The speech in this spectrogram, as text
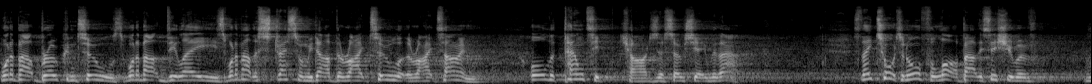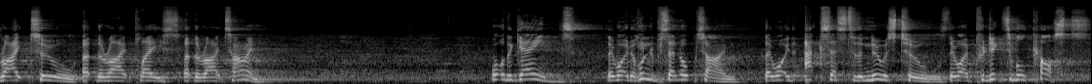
What about broken tools? What about delays? What about the stress when we don't have the right tool at the right time? All the penalty charges associated with that. So they talked an awful lot about this issue of right tool at the right place at the right time. What were the gains? They wanted 100% uptime. They wanted access to the newest tools. They wanted predictable costs.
